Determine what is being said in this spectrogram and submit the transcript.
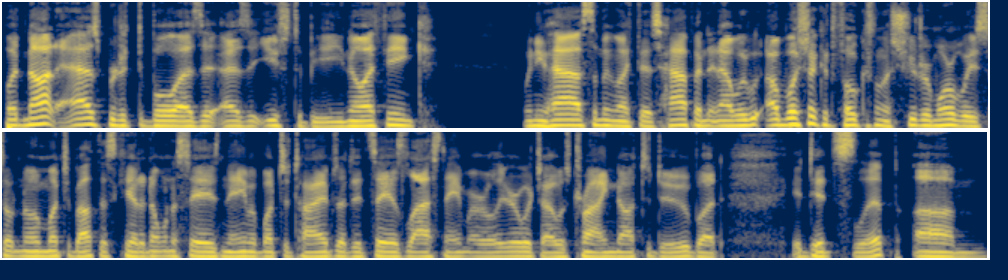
but not as predictable as it as it used to be. You know, I think when you have something like this happen, and I would I wish I could focus on the shooter more, but we just don't know much about this kid. I don't want to say his name a bunch of times. I did say his last name earlier, which I was trying not to do, but it did slip. Um,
